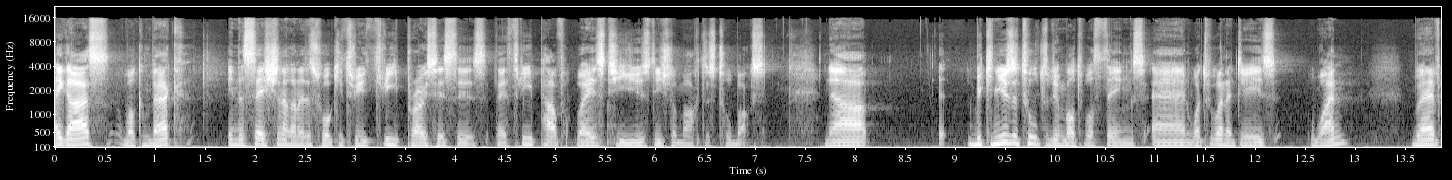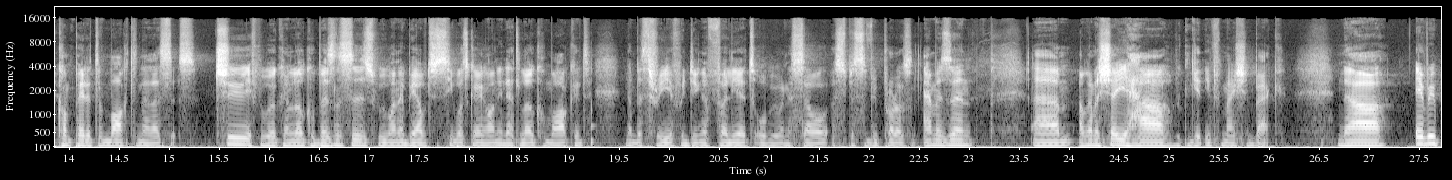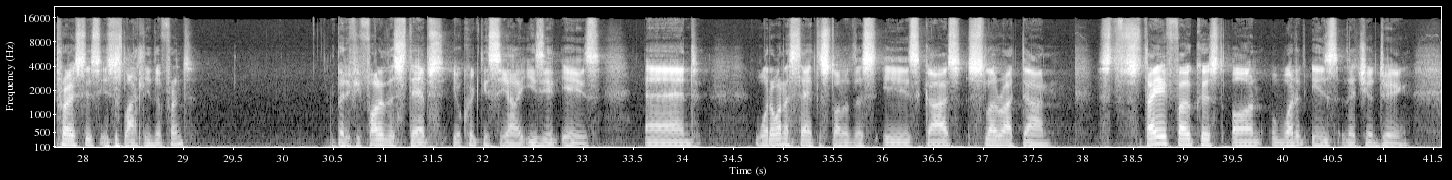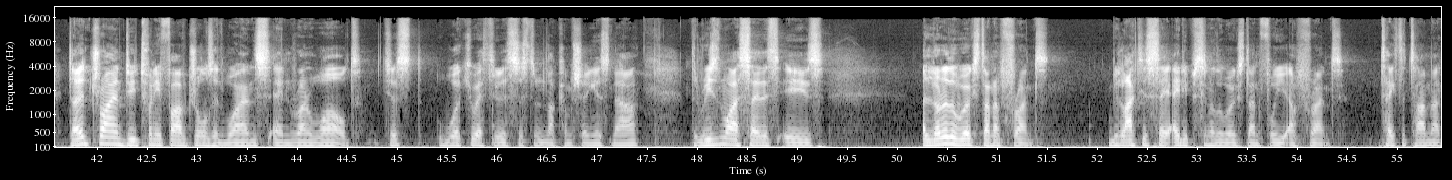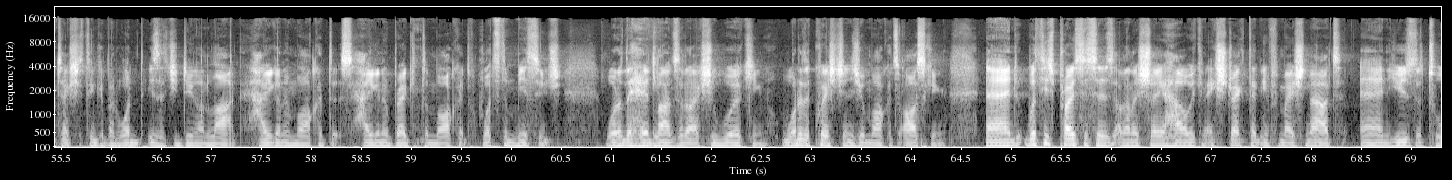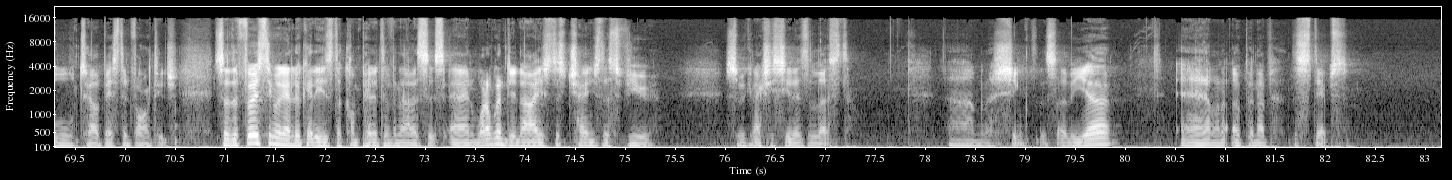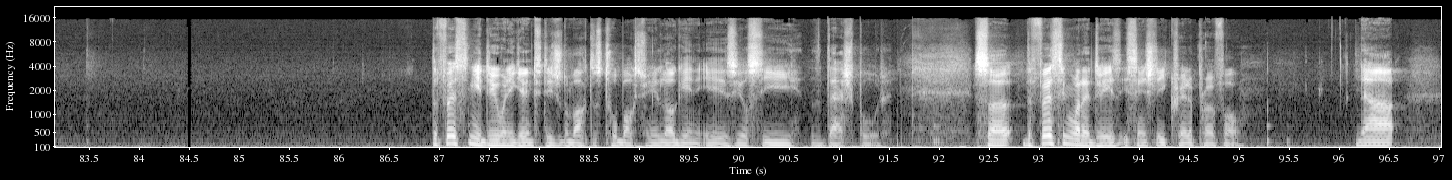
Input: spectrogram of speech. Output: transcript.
Hey guys, welcome back. In this session, I'm going to just walk you through three processes. There are three powerful ways to use Digital Marketers Toolbox. Now, we can use a tool to do multiple things, and what we want to do is one, we want to have competitive market analysis. Two, if we work in local businesses, we want to be able to see what's going on in that local market. Number three, if we're doing affiliate or we want to sell specific products on Amazon, um, I'm going to show you how we can get information back. Now, every process is slightly different but if you follow the steps, you'll quickly see how easy it is. And what I want to say at the start of this is, guys, slow right down. Stay focused on what it is that you're doing. Don't try and do 25 drills at once and run wild. Just work your way through the system like I'm showing you now. The reason why I say this is a lot of the work's done up front. We like to say 80% of the work's done for you up front take the time now to actually think about what it is that you're doing online. How you're going to market this? How you're going to break into the market? What's the message? What are the headlines that are actually working? What are the questions your market's asking? And with these processes, I'm going to show you how we can extract that information out and use the tool to our best advantage. So the first thing we're going to look at is the competitive analysis. And what I'm going to do now is just change this view so we can actually see it as a list. Uh, I'm going to shrink this over here and I'm going to open up the steps. The first thing you do when you get into Digital Marketers Toolbox when you log in is you'll see the dashboard. So the first thing we want to do is essentially create a profile. Now,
